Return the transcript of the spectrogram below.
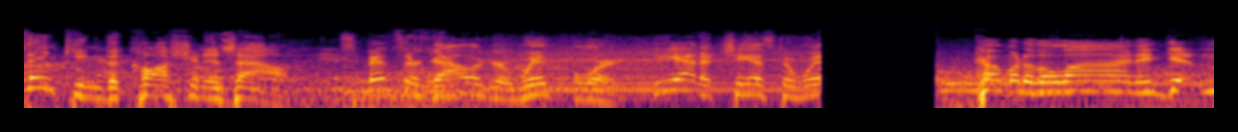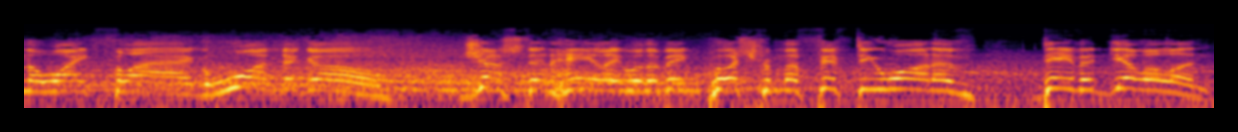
thinking the caution is out. Spencer Gallagher went for it. He had a chance to win. Coming to the line and getting the white flag. One to go. Justin Haley with a big push from the 51 of David Gilliland.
